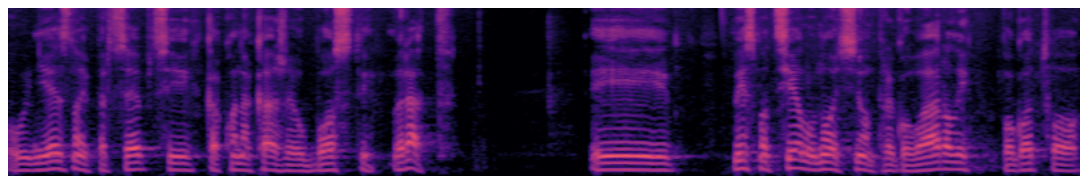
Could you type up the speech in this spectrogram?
u njeznoj percepciji, kako ona kaže, u Bosni rat. I mi smo cijelu noć s njom pregovarali, pogotovo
